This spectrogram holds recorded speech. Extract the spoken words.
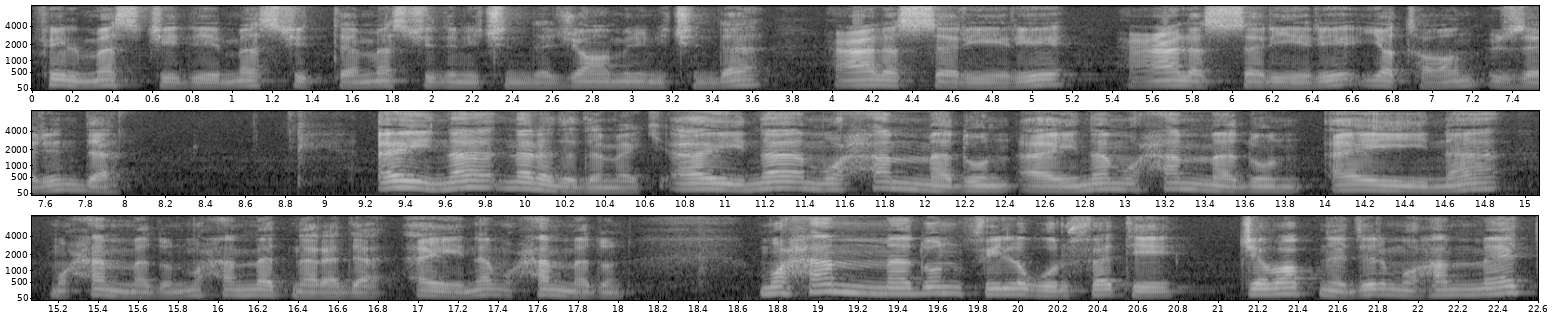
fil mescidi mescitte mescidin içinde caminin içinde ales seriri ales seriri yatağın üzerinde Eyne nerede demek? Eyne Muhammedun, eyne Muhammedun, eyne Muhammedun. Muhammed nerede? Eyne Muhammedun. Muhammedun fil gurfeti. Cevap nedir? Muhammed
